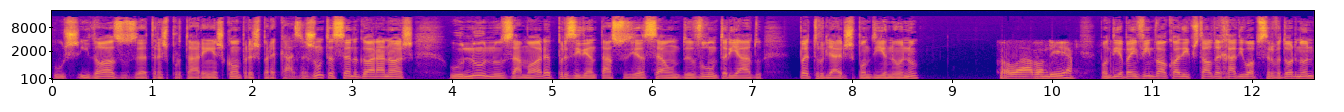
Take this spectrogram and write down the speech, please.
os idosos a transportarem as compras para casa. Junta-se agora a nós o Nuno Zamora, presidente da Associação de Voluntariado Patrulheiros. Bom dia, Nuno. Olá, bom dia. Bom dia, bem-vindo ao Código Postal da Rádio Observador. Nuno,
